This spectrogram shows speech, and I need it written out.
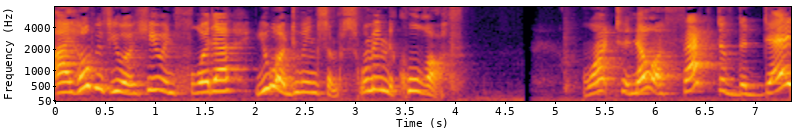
I hope if you are here in Florida, you are doing some swimming to cool off. Want to know a fact of the day?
